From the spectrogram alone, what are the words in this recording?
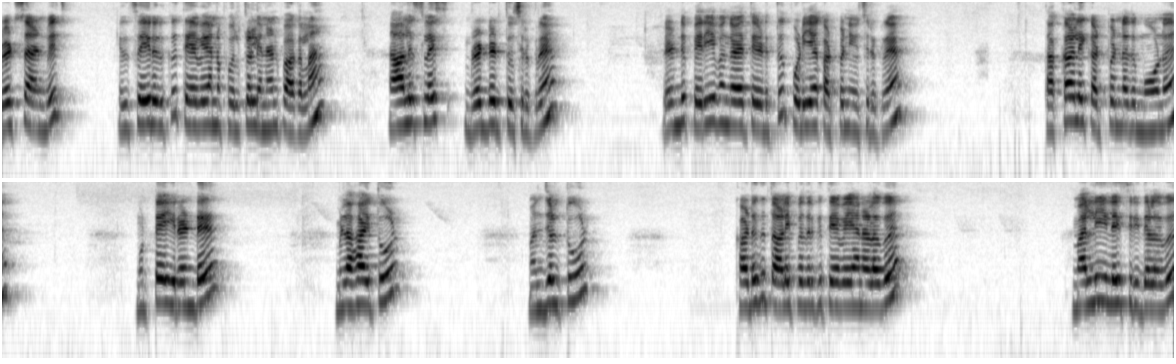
ப்ரெட் சாண்ட்விச் இது செய்கிறதுக்கு தேவையான பொருட்கள் என்னென்னு பார்க்கலாம். நாலு ஸ்லைஸ் ப்ரெட் எடுத்து வச்சுருக்கிறேன். ரெண்டு பெரிய வெங்காயத்தை எடுத்து பொடியாக கட் பண்ணி வச்சுருக்கிறேன். தக்காளி கட் பண்ணது மூணு. முட்டை இரண்டு. மிளகாய்த்தூள் மஞ்சள் தூள். கடுகு தாளிப்பதற்கு தேவையான அளவு. மல்லி இலை சிறிதளவு.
